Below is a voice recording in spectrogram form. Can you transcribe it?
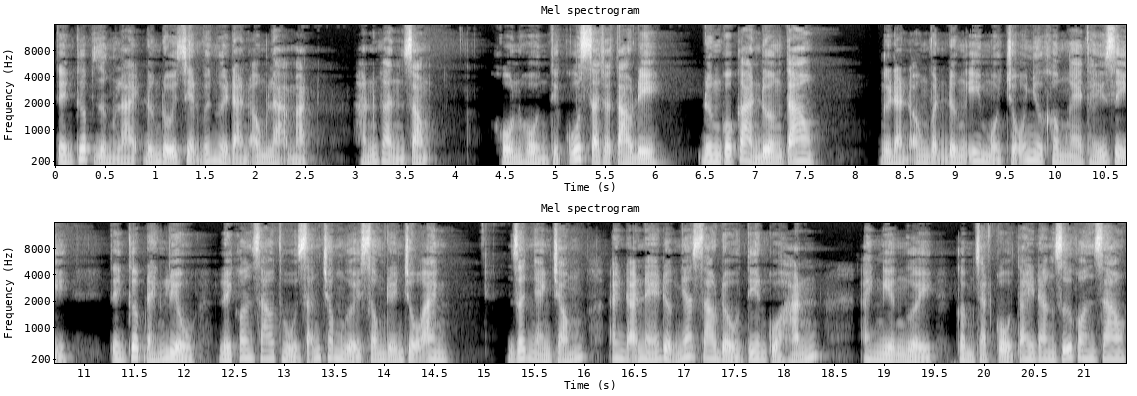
Tên cướp dừng lại đứng đối diện với người đàn ông lạ mặt. Hắn gần giọng Khôn hồn thì cút ra cho tao đi. Đừng có cản đường tao. Người đàn ông vẫn đứng im một chỗ như không nghe thấy gì. Tên cướp đánh liều, Lấy con dao thủ sẵn trong người xông đến chỗ anh. Rất nhanh chóng, Anh đã né được nhát dao đầu tiên của hắn. Anh nghiêng người, Cầm chặt cổ tay đang giữ con dao,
